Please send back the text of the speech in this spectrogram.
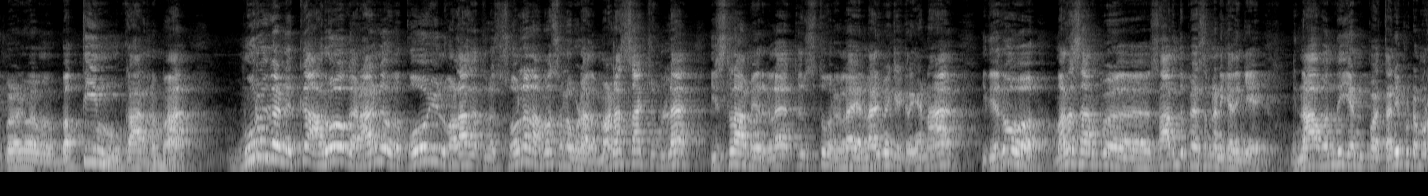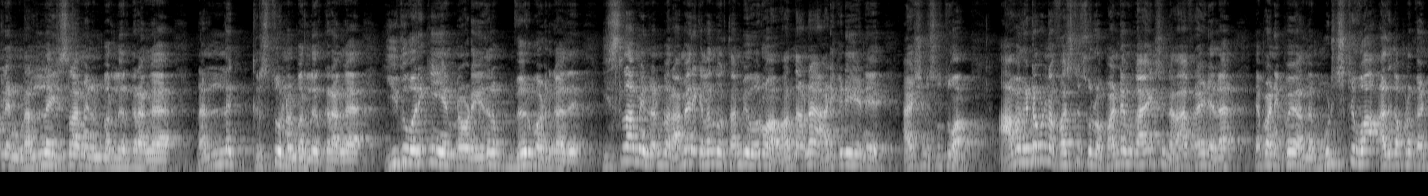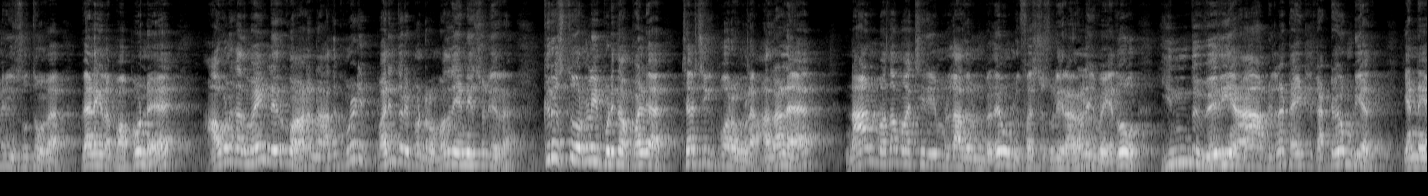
பக்தியின் காரணமாக முருகனுக்கு அரோகரான்னு கோவில் வளாகத்தில் சொல்லலாமா சொல்லக்கூடாது. மனசாட்சி உள்ள இஸ்லாமியர்களை கிறிஸ்துவர்களை எல்லாருமே கேட்குறேன் ஏன்னா இது ஏதோ மத சார்பு சார்ந்து பேசணும்னு நினைக்காதீங்க. நான் வந்து என் ப- தனிப்பட்ட முறையில் எனக்கு நல்ல இஸ்லாமிய நண்பர்கள் இருக்கிறாங்க. நல்ல கிறிஸ்துவ நண்பர்கள் இருக்கிறாங்க. இது வரைக்கும் என்னோட இதில் வேறுபாடு இருக்காது. இஸ்லாமிய நண்பர் அமெரிக்காலேருந்து ஒரு தம்பி வருவான். வந்தானே அடிக்கடி என்னை ஆக்ஷன் சுற்றுவான் அவங்ககிட்ட கூட நான் ஃபஸ்ட்டு சொல்லுவேன். பண்டே முக்கு ஆயிடுச்சுன்னா ஃப்ரைடேல எப்போ நீ போய் அந்த முடிச்சுட்டு வா அதுக்கப்புறம் கண்டினியூ சுற்றுவோம் வேலைகளை பார்ப்போன்னு அவனுக்கு அது மைண்டில் இருக்கும். ஆனால் நான் அதுக்கு முன்னாடி பரிந்துரை பண்ணுறேன் முதல்ல என்னைய சொல்லிடுறேன். கிறிஸ்துவர்களும் இப்படி தான் பல சர்ச்சுக்கு போகிறவங்கள அதனால் நான் மதம் ஆச்சரியம் இல்லாதவன் என்பதை உங்களுக்கு ஃபர்ஸ்ட் சொல்லிடுறேன். அதனால் இவன் ஏதோ இந்து வெறியா அப்படிலாம் டைட்டில் கட்டவே முடியாது. என்னை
